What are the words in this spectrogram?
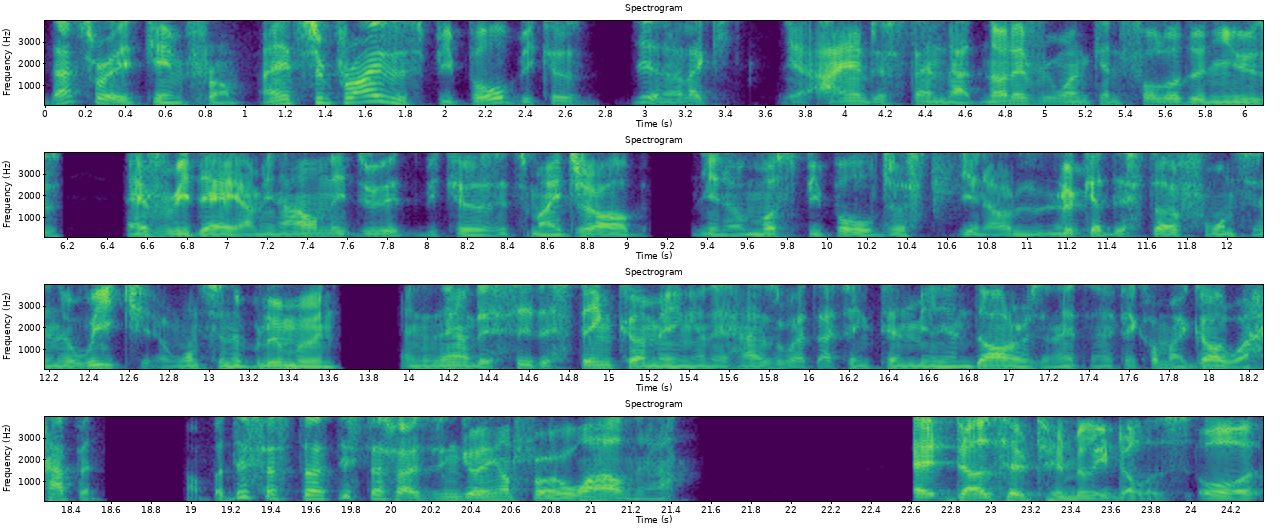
That's where it came from, and it surprises people because you know, like, yeah, I understand that not everyone can follow the news every day. I mean, I only do it because it's my job. You know, most people just you know look at this stuff once in a week, once in a blue moon, and then they see this thing coming, and it has what I think ten million dollars in it, and I think, oh my god, what happened? Uh, but this has this stuff has been going on for a while now. It does have ten million dollars, or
